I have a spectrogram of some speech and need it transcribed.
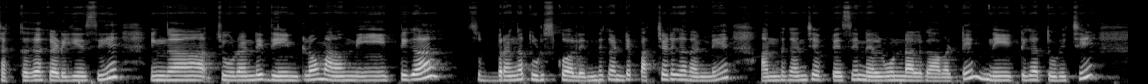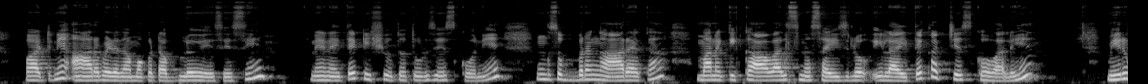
చక్కగా కడిగేసి ఇంకా చూడండి దీంట్లో మనం నీట్గా శుభ్రంగా తుడుచుకోవాలి. ఎందుకంటే పచ్చడి కదండి. అందుకని చెప్పేసి నిల్వ ఉండాలి కాబట్టి నీట్గా తుడిచి వాటిని ఆరబెడదాం. ఒక టబ్లో వేసేసి నేనైతే టిష్యూతో తుడిసేసుకొని శుభ్రంగా ఆరాక మనకి కావాల్సిన సైజులో ఇలా అయితే కట్ చేసుకోవాలి. మీరు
